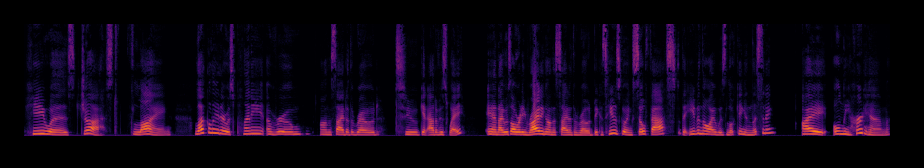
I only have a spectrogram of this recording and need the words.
he was just flying. Luckily, there was plenty of room on the side of the road to get out of his way. And I was already riding on the side of the road because he was going so fast that even though I was looking and listening, I only heard him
